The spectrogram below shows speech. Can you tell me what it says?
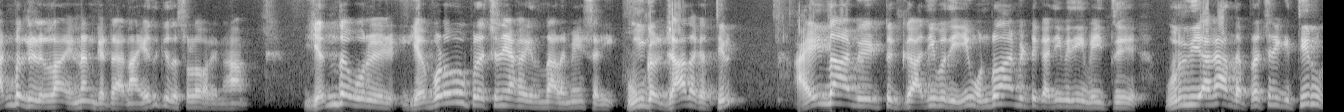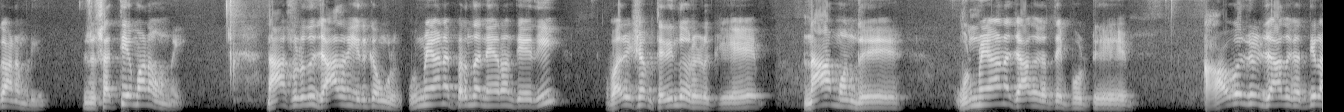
அன்பர்கள் எல்லாம் என்னன்னு கேட்டால் நான் எதுக்கு இதை சொல்ல வரேன்னா எந்த ஒரு எவ்வளவு பிரச்சனையாக இருந்தாலுமே சரி உங்கள் ஜாதகத்தில் ஐந்தாம் வீட்டுக்கு அதிபதியும் ஒன்பதாம் வீட்டுக்கு அதிபதியும் வைத்து உறுதியாக அந்த பிரச்சனைக்கு தீர்வு காண முடியும். இது சத்தியமான உண்மை. நான் சொல்கிறது ஜாதகம் இருக்கவங்களுக்கு உண்மையான பிறந்த நேரம் தேதி வருஷம் தெரிந்தவர்களுக்கு நாம் வந்து உண்மையான ஜாதகத்தை போட்டு அவர்கள் ஜாதகத்தில்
